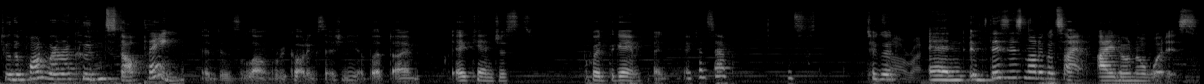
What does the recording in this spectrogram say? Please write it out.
to the point where I couldn't stop playing. It is a long recording session here, but I'm I can't just quit the game. I, I can't stop. It's too It's good. alright. And if this is not a good sign, I don't know what is.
